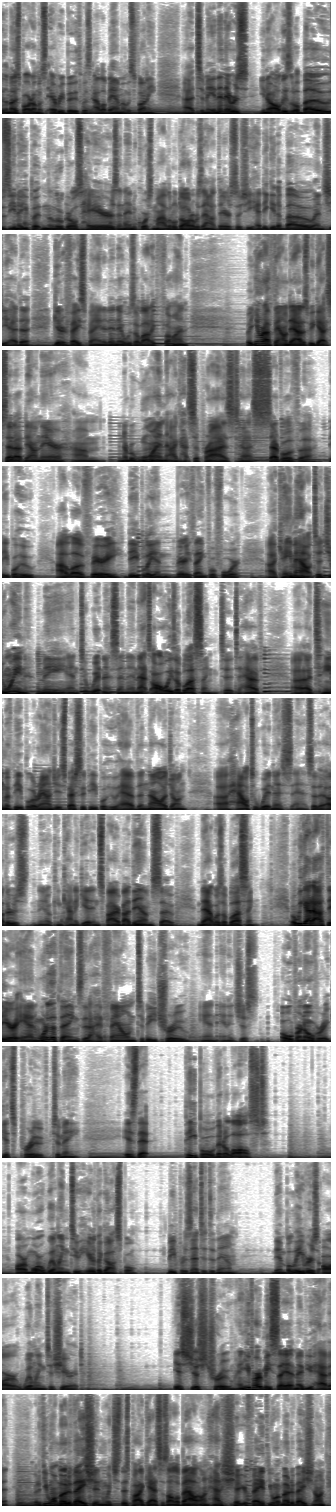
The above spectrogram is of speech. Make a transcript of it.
for the most part, almost every booth was Alabama. It was funny uh, to me. And then there was, you know, all these little bows, you know, you put in the little girls' hairs. And then, of course, my little daughter was out there. So she had to get a bow and she had to get her face painted. And it was a lot of fun. But you know what I found out as we got set up down there? Um, number one, I got surprised. Uh, several of uh, people who I love very deeply and very thankful for uh, came out to join me and to witness. And, and that's always a blessing to, to have uh, a team of people around you, especially people who have the knowledge on uh, how to witness, and so that others, you know, can kind of get inspired by them. So that was a blessing. But we got out there, and one of the things that I have found to be true, and and it just over and over it gets proved to me, is that people that are lost are more willing to hear the gospel be presented to them than believers are willing to share it. It's just true. And you've heard me say it, maybe you haven't. But if you want motivation, which this podcast is all about on how to share your faith, you want motivation on,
